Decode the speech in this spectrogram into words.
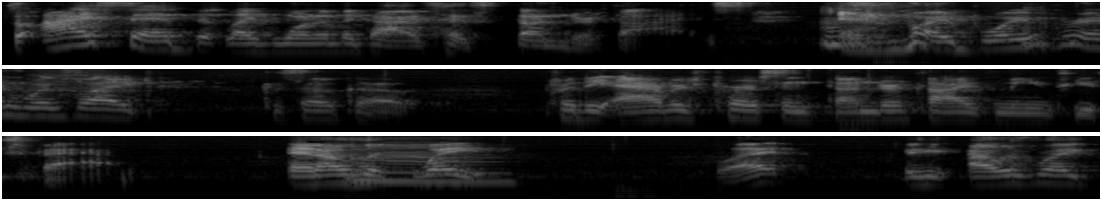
So I said that like one of the guys has thunder thighs, and my boyfriend was like, "Kosoko, for the average person, thunder thighs means he's fat." And I was like, wait, Mm. what? I was like,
